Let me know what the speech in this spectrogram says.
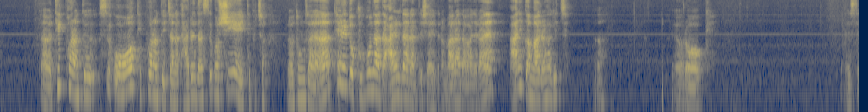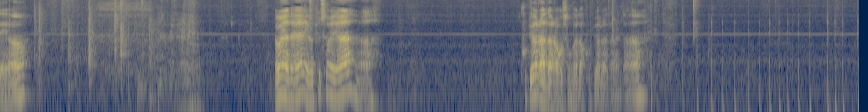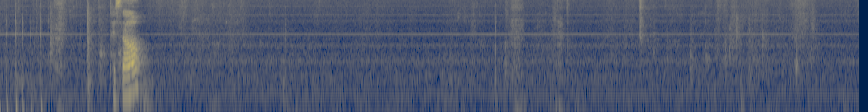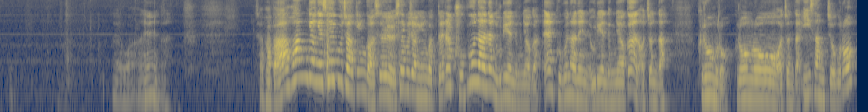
다음에 different 쓰고, different 있잖아. 다르다 쓰고, CH 붙여. 그럼 동사야. tell도 구분하다, 알다라는 뜻이야, 얘들아. 말하다가 아니라, 아니까 말을 하겠지. 어. 요렇게. 됐어요. 외워야 돼. 이거 필수야. 어. 구별하다라고 쓴 거다. 구별하다. 하다. 됐어? 네, 자, 봐봐. 환경의 세부적인 것을, 세부적인 것들을 구분하는 우리의 능력은, 에? 구분하는 우리의 능력은 어쩐다. 그러므로, 그러므로 어쩐다. 이상적으로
